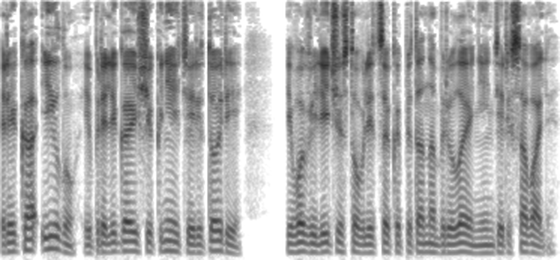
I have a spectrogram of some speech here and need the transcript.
Река Илу и прилегающие к ней территории его величество в лице капитана Брюле не интересовали.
